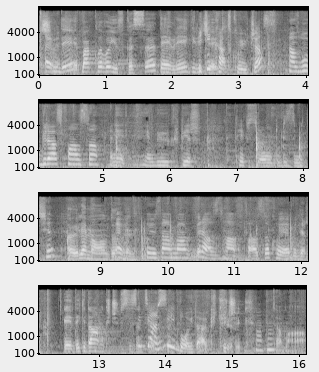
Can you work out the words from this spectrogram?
Şimdi baklava yufkası devreye girecek. İki kat koyacağız. Yalnız bu biraz fazla hani büyük bir tepsi oldu bizim için. Öyle mi oldu? Evet. O yüzden ben biraz daha fazla koyabilirim. Evdeki daha mı küçük sizin Yani tepsi? bir boy daha küçük. Küçük. Tamam.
